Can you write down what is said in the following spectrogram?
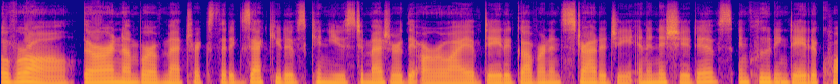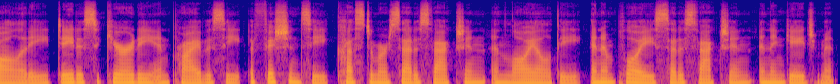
Overall, there are a number of metrics that executives can use to measure the ROI of data governance strategy and initiatives, including data quality, data security and privacy, efficiency, customer satisfaction and loyalty, and employee satisfaction and engagement.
